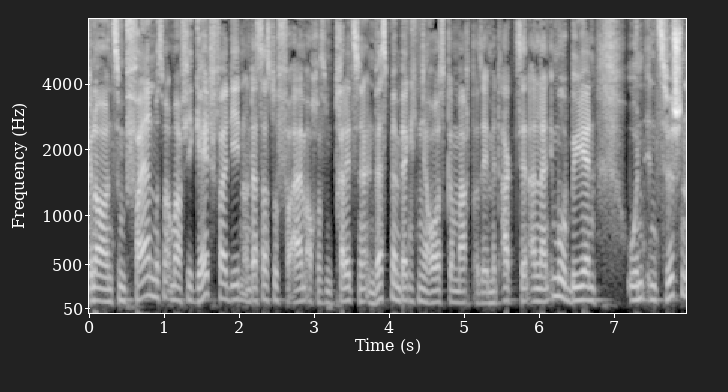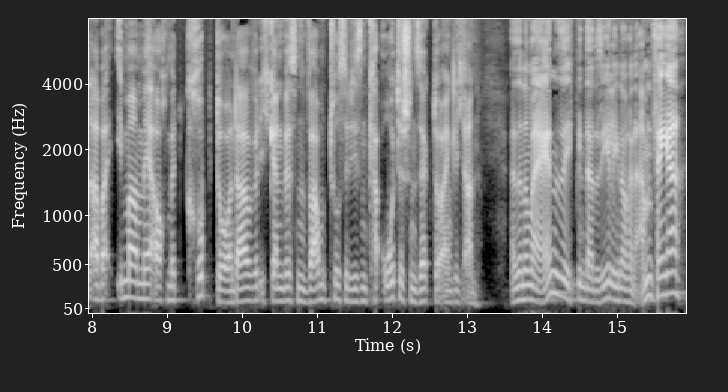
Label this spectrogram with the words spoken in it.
Genau, und zum Feiern muss man auch mal viel Geld verdienen und das hast du vor allem auch aus dem traditionellen Investmentbanking heraus gemacht, also eben mit Aktien, Anleihen, Immobilien und inzwischen aber immer mehr auch mit Krypto. Und da würde ich gerne wissen, warum tust du diesen chaotischen Sektor eigentlich an? Also Nummer eins, ich bin da sicherlich noch ein Anfänger.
